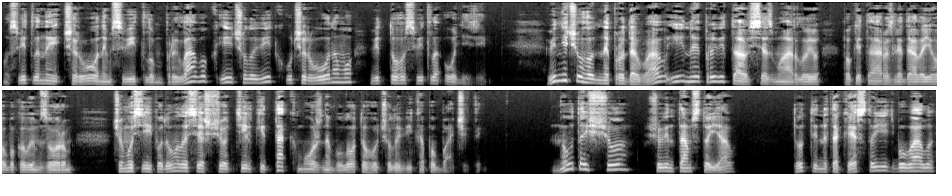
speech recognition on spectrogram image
освітлений червоним світлом прилавок, і чоловік у червоному від того світла одязі. Він нічого не продавав і не привітався з Марлою, поки та розглядала його боковим зором. Чомусь їй подумалося, що тільки так можна було того чоловіка побачити. Ну, та й що, що він там стояв? Тут і не таке стоїть, бувало.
